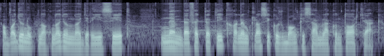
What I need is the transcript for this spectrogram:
a vagyonuknak nagyon nagy részét nem befektetik, hanem klasszikus banki számlákon tartják.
